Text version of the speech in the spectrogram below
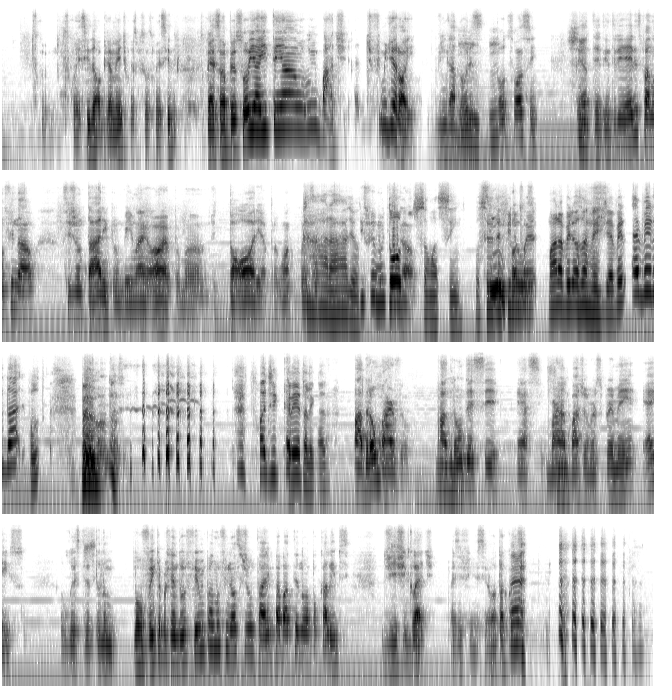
desconhecida, obviamente, conhece pessoas conhecidas. Você conhece uma pessoa e aí tem a, o embate. É de filme de herói. Vingadores, uhum. todos são assim. Sim. Tem a treta entre eles para no final se juntarem para um bem maior, para uma vitória, para alguma coisa. Caralho. Isso é muito todos legal. são assim. Você Sim, definiu maravilhosamente. É, ver... é verdade. Pode crer, é tá ligado? Padrão Marvel. Padrão uhum. DC é assim. Sim. Batman vs Superman é isso. Os dois tretando 90% do filme para no final se juntarem para bater no apocalipse de chiclete. Mas enfim, isso é outra coisa. É.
